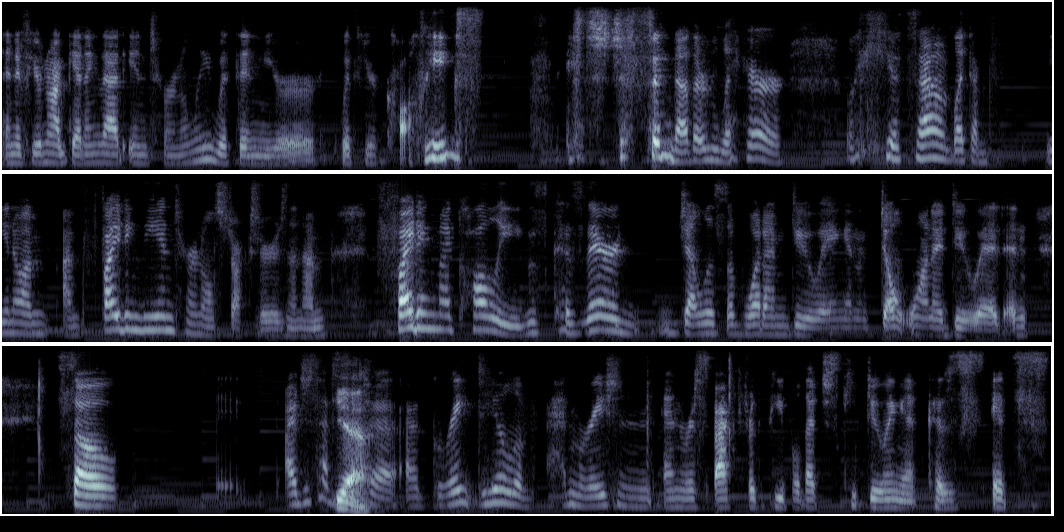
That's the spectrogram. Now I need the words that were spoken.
and if you're not getting that internally within your with your colleagues it's just another layer. Like it sounds like i'm you know i'm i'm fighting the internal structures and i'm fighting my colleagues because they're jealous of what i'm doing and don't want to do it. And so i just have yeah. such a, a great deal of admiration and respect for the people that just keep doing it because it's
